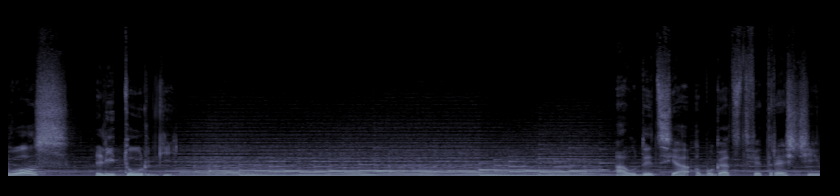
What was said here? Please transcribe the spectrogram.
Głos liturgii. Audycja o bogactwie treści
